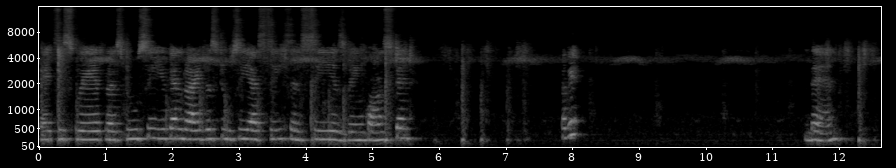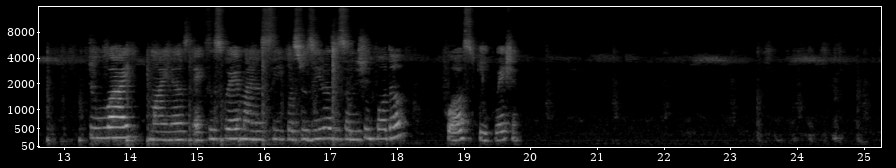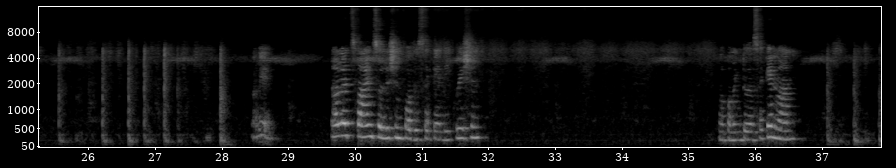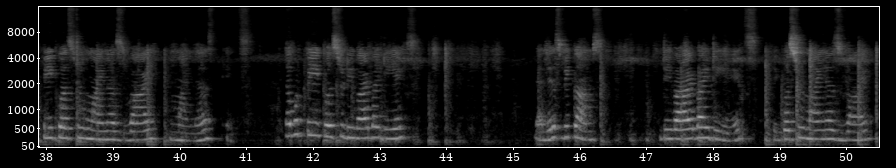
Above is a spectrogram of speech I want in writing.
x square plus 2c. You can write this 2c as c since c is being constant. Okay. Then 2y minus x square minus c equals to 0 is the solution for the first equation. Okay. Now let's find solution for the second equation. Now coming to the second one, p equals to minus y minus. Now put p equals to dy by dx. Then this becomes dy by dx equals to minus y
